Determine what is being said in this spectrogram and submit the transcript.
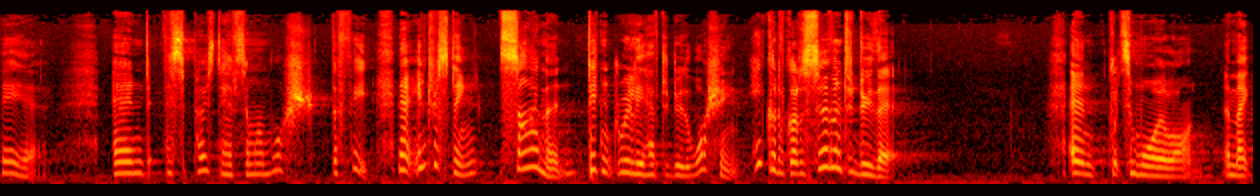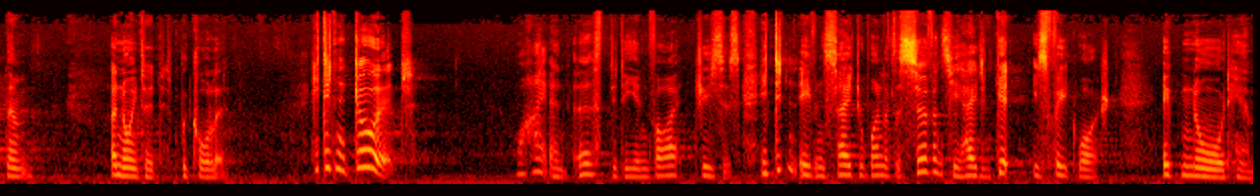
there. And they're supposed to have someone wash the feet. Now, interesting, Simon didn't really have to do the washing. He could have got a servant to do that and put some oil on and make them anointed, we call it. He didn't do it. Why on earth did he invite Jesus? He didn't even say to one of the servants he hated, Get his feet washed. Ignored him,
